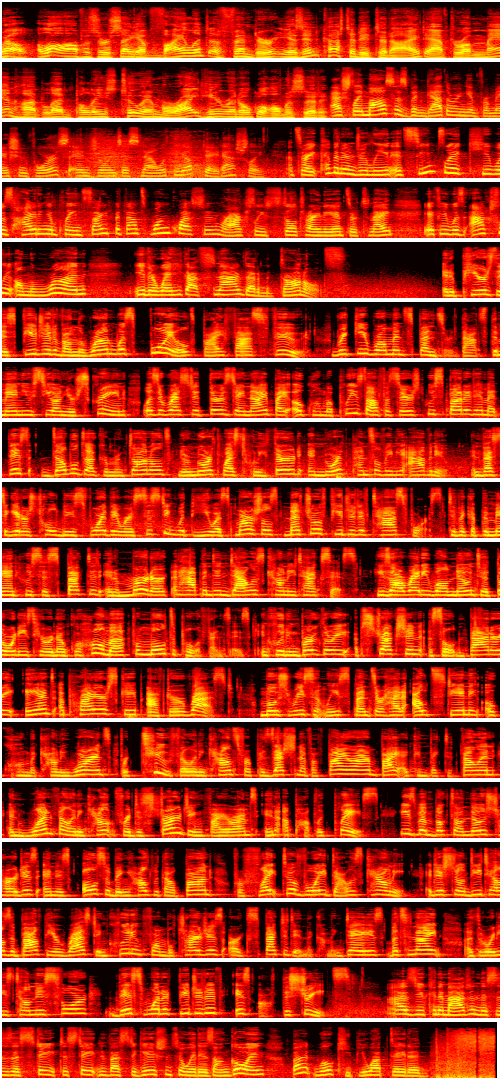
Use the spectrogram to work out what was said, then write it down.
Well, law officers say a violent offender is in custody tonight after a manhunt led police to him right here in Oklahoma City. Ashley Moss has been gathering information for us and joins us now with the update. Ashley. That's right, Kevin and Joleen. It seems like he was hiding in plain sight, but that's one question we're actually still trying to answer tonight. If he was actually on the run, either way, he got snagged at a McDonald's. It appears this fugitive on the run was foiled by fast food. Ricky Roman Spencer, that's the man you see on your screen, was arrested Thursday night by Oklahoma police officers who spotted him at this double decker McDonald's near Northwest 23rd and North Pennsylvania Avenue. Investigators told News 4 they were assisting with the U.S. Marshals Metro Fugitive Task Force to pick up the man who's suspected in a murder that happened in Dallas County, Texas. He's already well known to authorities here in Oklahoma for multiple offenses, including burglary, obstruction, assault and battery, and a prior escape after arrest. Most recently, Spencer had outstanding Oklahoma County warrants for two felony counts for possession of a firearm by a convicted felon and one felony count for discharging firearms in a public place. He's been booked on those charges and is also being held without bond for flight to avoid Dallas County. Additional details about the arrest, including formal charges, are expected in the coming days. But tonight, authorities tell News 4 this wanted fugitive is off the streets. As you can imagine, this is a state to state investigation, so it is ongoing, but we'll keep you updated.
